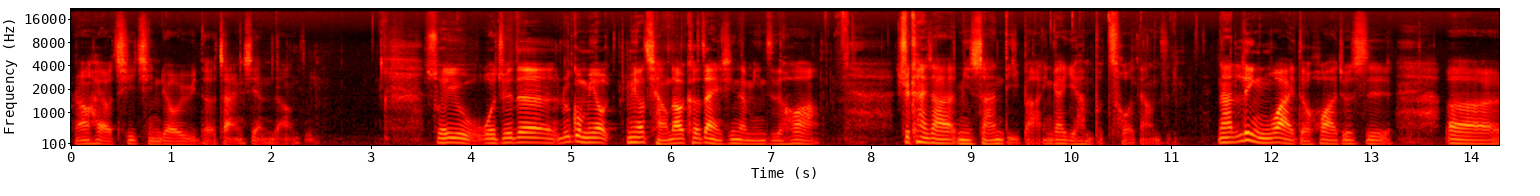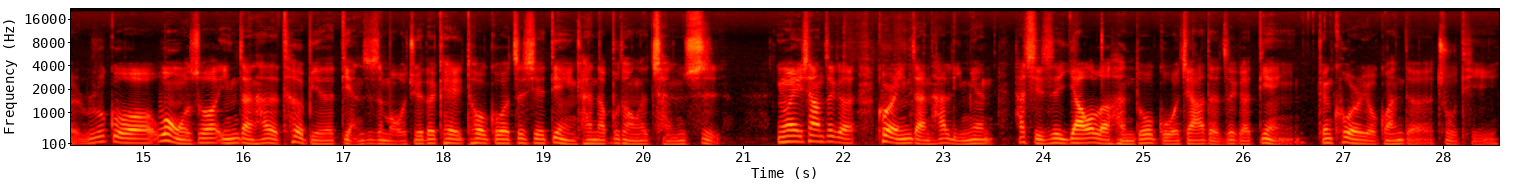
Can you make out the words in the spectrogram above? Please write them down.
然后还有七情六欲的展现这样子。所以我觉得，如果没有没有抢到刻在你心的名字的话，去看一下《迷失安迪》吧，应该也很不错。这样子。那另外的话，就是呃，如果问我说影展它的特别的点是什么，我觉得可以透过这些电影看到不同的城市。因为像这个库尔影展，它里面它其实邀了很多国家的这个电影跟库尔有关的主题，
